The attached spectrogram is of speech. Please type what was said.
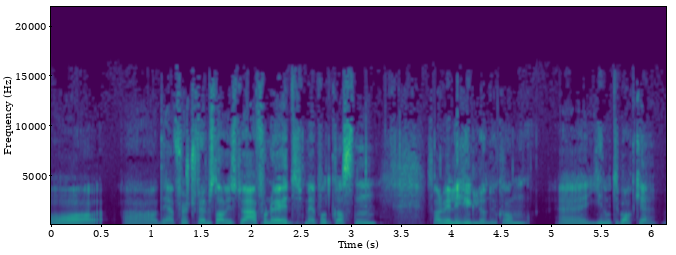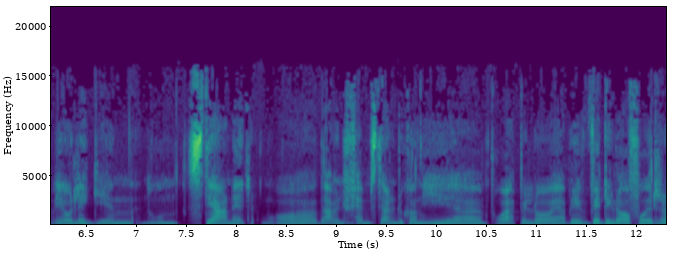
Og det er først og fremst da, hvis du er fornøyd med podkasten, så er det veldig hyggelig om du kan uh, gi noe tilbake ved å legge inn noen stjerner. Og det er vel fem stjerner du kan gi uh, på Apple, og jeg blir veldig glad for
